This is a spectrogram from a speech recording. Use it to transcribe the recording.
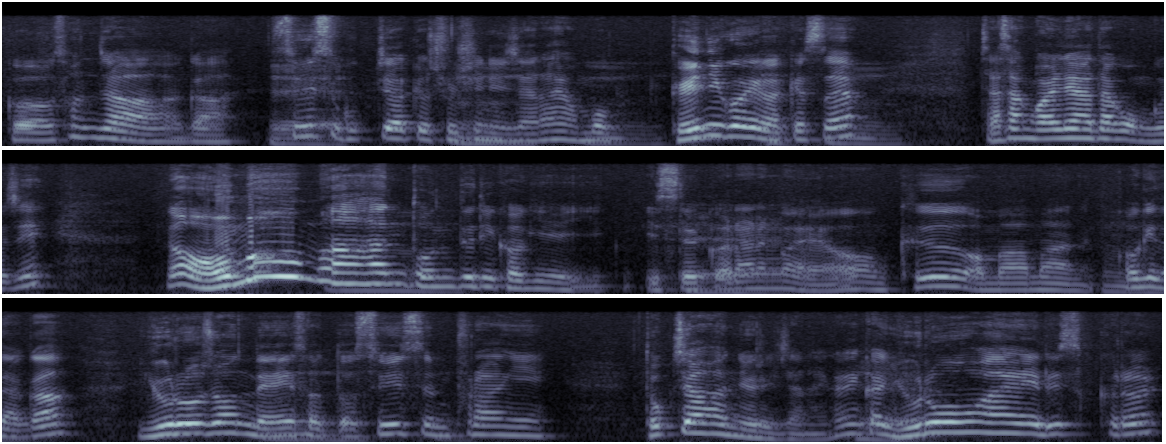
그 손자가 예. 스위스 국제학교 출신이잖아요. 뭐 음. 괜히 거기 갔겠어요? 음. 자산 관리하다가 온 거지. 그러니까 어마어마한 음. 돈들이 거기 있을 예. 거라는 거예요. 그 어마어마한 음. 거기다가 유로존 내에서 음. 또 스위스는 프랑이 독자 환율이잖아요. 그러니까 예. 유로화의 리스크를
